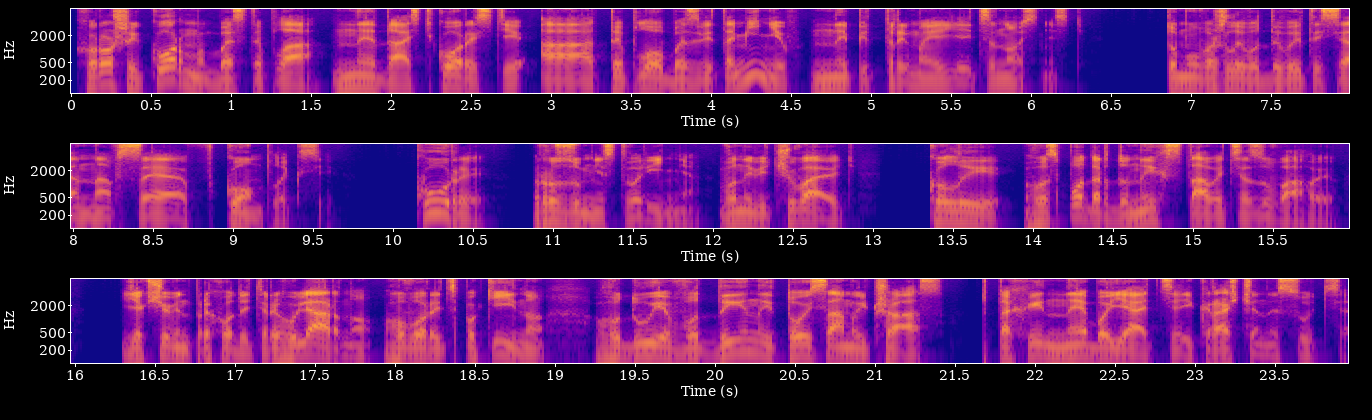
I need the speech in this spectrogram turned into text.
хороший корм без тепла не дасть користі, а тепло без вітамінів не підтримає яйценосність. Тому важливо дивитися на все в комплексі. Кури розумні створіння, вони відчувають, коли господар до них ставиться з увагою. Якщо він приходить регулярно, говорить спокійно, годує в один і той самий час, птахи не бояться і краще несуться.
